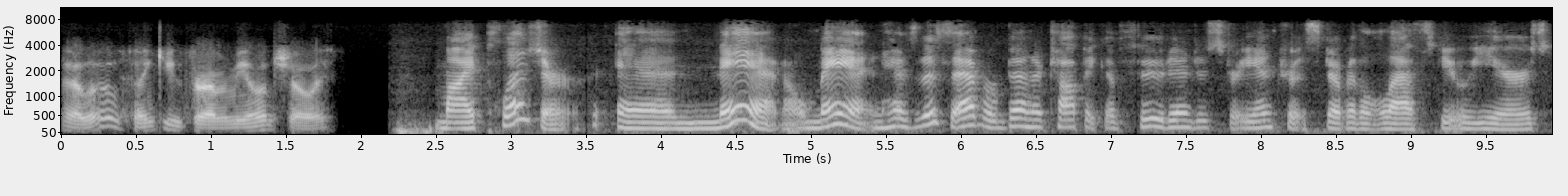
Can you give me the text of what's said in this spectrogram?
Hello. Thank you for having me on, Shelley. My pleasure. And man, oh man, has this ever been a topic of food industry interest over the last few years?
